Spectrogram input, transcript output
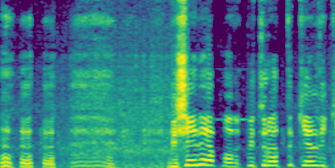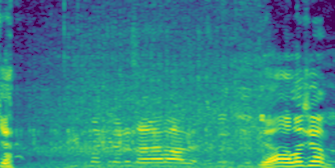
bir şey de yapmadık. Bir tur attık geldik ya. Makinenin zararı abi. Ya alacağım.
